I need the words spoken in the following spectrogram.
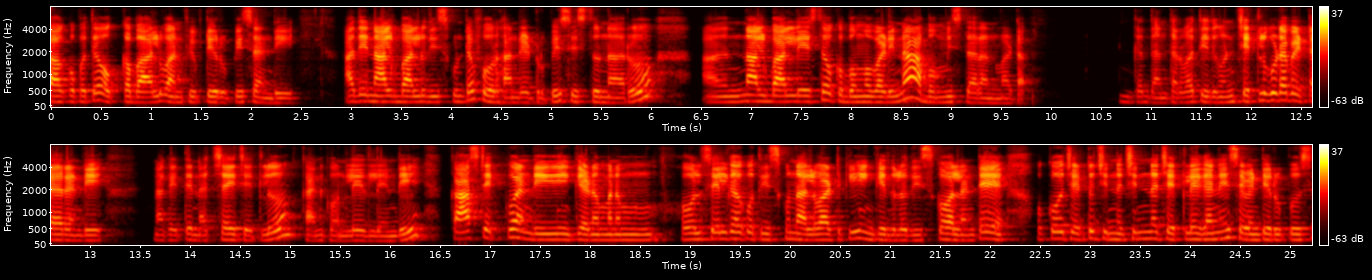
కాకపోతే ఒక్క బాల్ వన్ ఫిఫ్టీ రూపీస్ అండి. అదే నాలుగు బాళ్ళు తీసుకుంటే ఫోర్ హండ్రెడ్ రూపీస్ ఇస్తున్నారు. నాలుగు బాళ్ళు వేస్తే ఒక బొమ్మ పడినా ఆ బొమ్మ ఇస్తారనమాట ఇంకా దాని తర్వాత ఇదిగోండి చెట్లు కూడా పెట్టారండి. నాకైతే నచ్చాయి చెట్లు కానీ కొనలేదులేండి. కాస్ట్ ఎక్కువ అండి ఇక్కడ మనం హోల్సేల్గా ఒక తీసుకున్న అలవాటుకి ఇంకెందులో తీసుకోవాలంటే ఒక్కో చెట్టు చిన్న చిన్న చెట్లే కానీ సెవెంటీ రూపీస్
